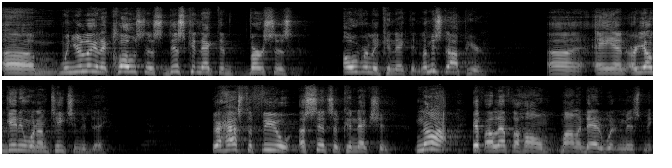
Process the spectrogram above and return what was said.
um, when you're looking at closeness, disconnected versus overly connected, let me stop here. Uh, and are y'all getting what I'm teaching today? There has to feel a sense of connection. Not if I left the home, mom and dad wouldn't miss me.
